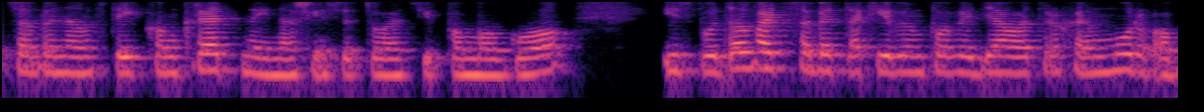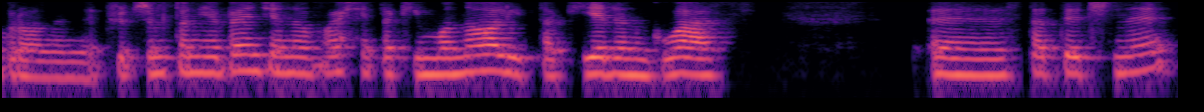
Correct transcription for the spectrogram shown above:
co by nam w tej konkretnej naszej sytuacji pomogło i zbudować sobie taki, bym powiedziała, trochę mur obronny, przy czym to nie będzie no właśnie taki monolit, taki jeden głaz y, statyczny, y,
